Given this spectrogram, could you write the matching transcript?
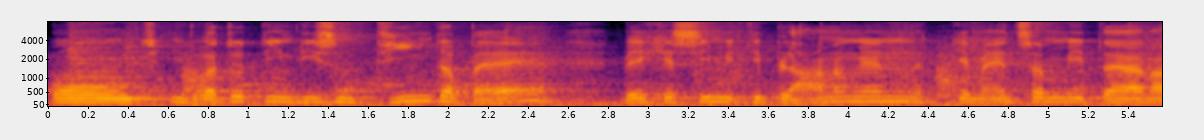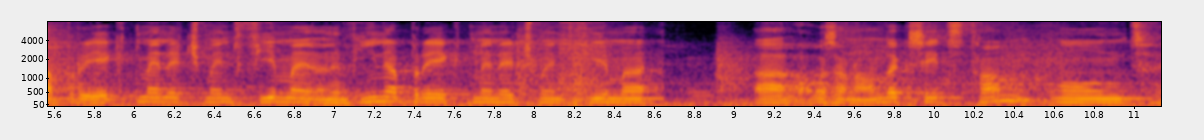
Und ich war dort in diesem Team dabei, welches sie mit den Planungen gemeinsam mit einer Projektmanagementfirma, einer Wiener Projektmanagementfirma äh, auseinandergesetzt haben. Und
